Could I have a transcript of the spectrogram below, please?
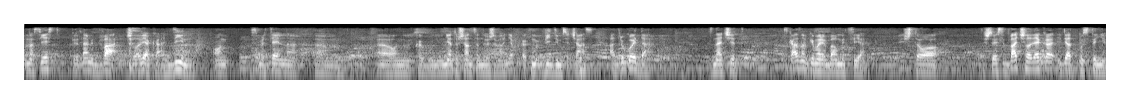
У нас есть перед нами два человека. Один, он смертельно, эм, э, он как бы нету шанса на выживание, как мы видим сейчас, а другой да. Значит, сказано в Гемаре Баумиция, что, что если два человека идут в пустыню,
